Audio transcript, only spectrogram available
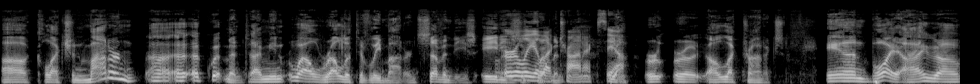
uh, collection, modern uh, equipment. I mean, well, relatively modern, seventies, eighties, Early electronics, yeah. ear- electronics. And boy, I uh,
